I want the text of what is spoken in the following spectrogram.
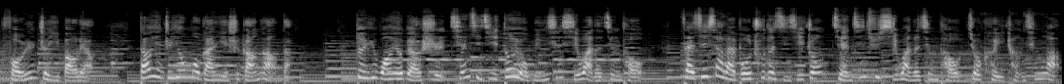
否认这一爆料。导演这幽默感也是杠杠的。对于网友表示前几季都有明星洗碗的镜头在接下来播出的几集中剪进去洗碗的镜头就可以澄清了。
